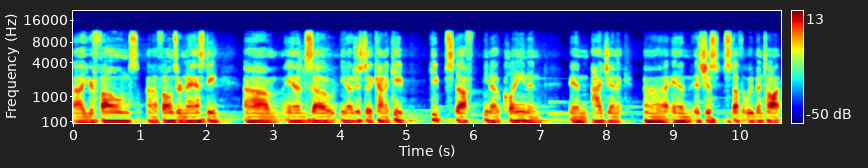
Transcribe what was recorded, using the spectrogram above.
uh, your phones. Uh, phones are nasty, um, and so you know just to kind of keep keep stuff you know clean and and hygienic, uh, and it's just stuff that we've been taught.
